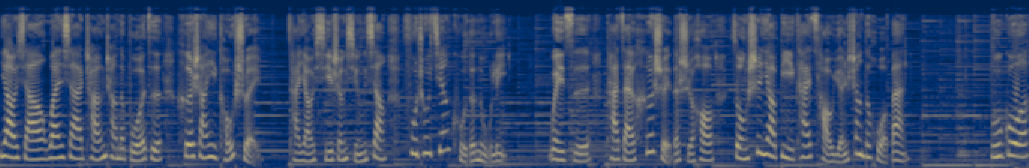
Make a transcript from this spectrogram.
要想弯下长长的脖子喝上一口水，它要牺牲形象，付出艰苦的努力。为此，他在喝水的时候总是要避开草原上的伙伴。不过，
